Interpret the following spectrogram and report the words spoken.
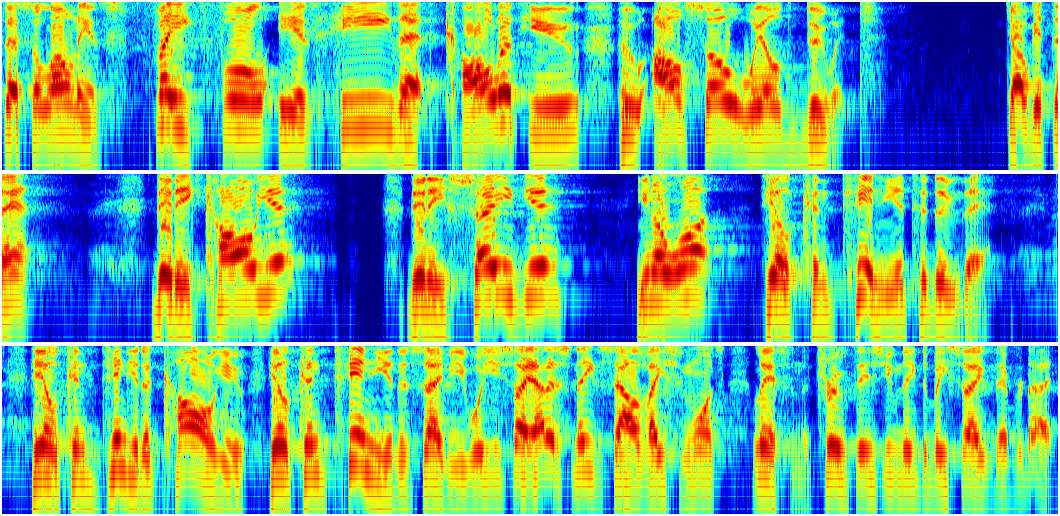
Thessalonians, faithful is he that calleth you, who also will do it. Y'all get that? Did he call you? Did He save you? You know what? He'll continue to do that. He'll continue to call you. He'll continue to save you. Will you say, I just need salvation once? Listen, the truth is you need to be saved every day.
